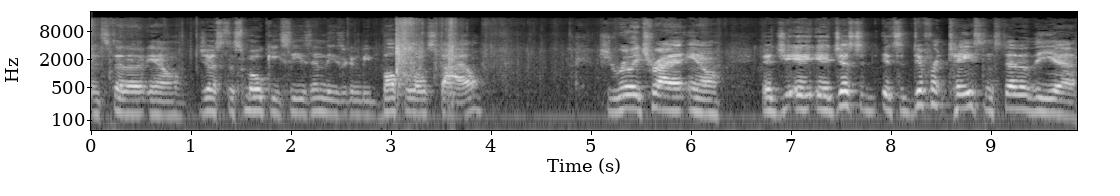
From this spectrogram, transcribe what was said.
instead of, you know, just the smoky season, these are going to be buffalo style should really try it. You know, it, it, it just it's a different taste instead of the uh,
